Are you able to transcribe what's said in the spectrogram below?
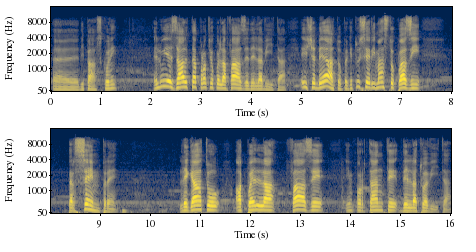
eh, di Pascoli, e lui esalta proprio quella fase della vita e dice beato perché tu sei rimasto quasi per sempre legato a quella fase importante della tua vita.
